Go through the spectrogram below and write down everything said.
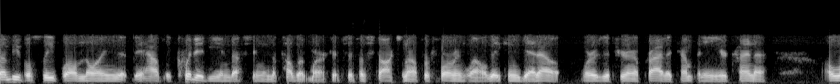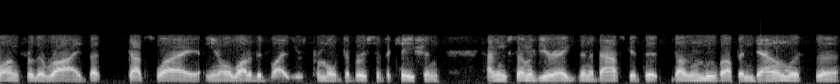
some people sleep well knowing that they have liquidity investing in the public markets. If a stock's not performing well, they can get out. Whereas if you're in a private company, you're kind of along for the ride. But that's why you know a lot of advisors promote diversification having some of your eggs in a basket that doesn't move up and down with the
